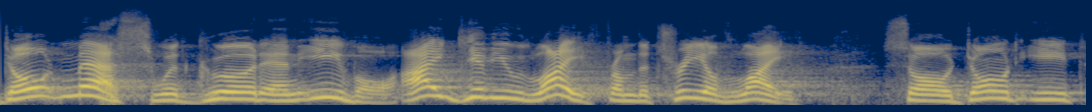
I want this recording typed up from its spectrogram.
Don't mess with good and evil. I give you life from the tree of life. So don't eat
